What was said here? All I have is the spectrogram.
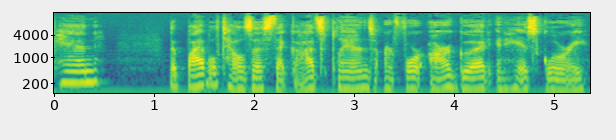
Pen, the Bible tells us that God's plans are for our good and His glory.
